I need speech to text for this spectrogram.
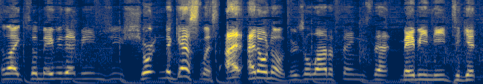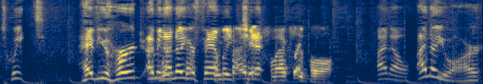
Like, so maybe that means you shorten the guest list. I, I don't know. There's a lot of things that maybe need to get tweaked. Have you heard? I mean, I know We're your try- family. We're trying to be flexible. I know, I know you are,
